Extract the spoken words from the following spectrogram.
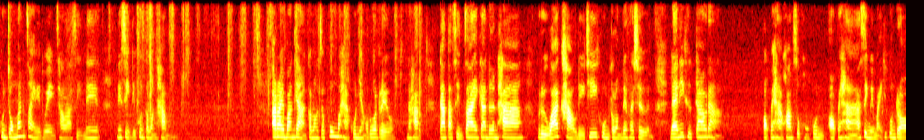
คุณจงมั่นใจในตัวเอง ชาวราศีเมษในสิ่งที่คุณกำลังทำอะไรบางอย่างกำลังจะพุ่งมาหาคุณอย่างรวดเร็วนะคะ การตัดสินใจการเดินทาง หรือว่าข่าวดีที่คุณกำลังได้เผชิญ และนี่คือก้าวดาบ ออกไปหาความสุขของคุณออกไปหาสิ่งใหม่ ๆ ที่คุณรอ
